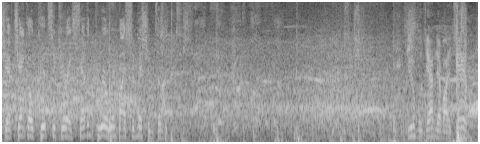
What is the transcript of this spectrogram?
Shevchenko could secure a seventh career win by submission tonight. Beautiful jab there by the champ.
